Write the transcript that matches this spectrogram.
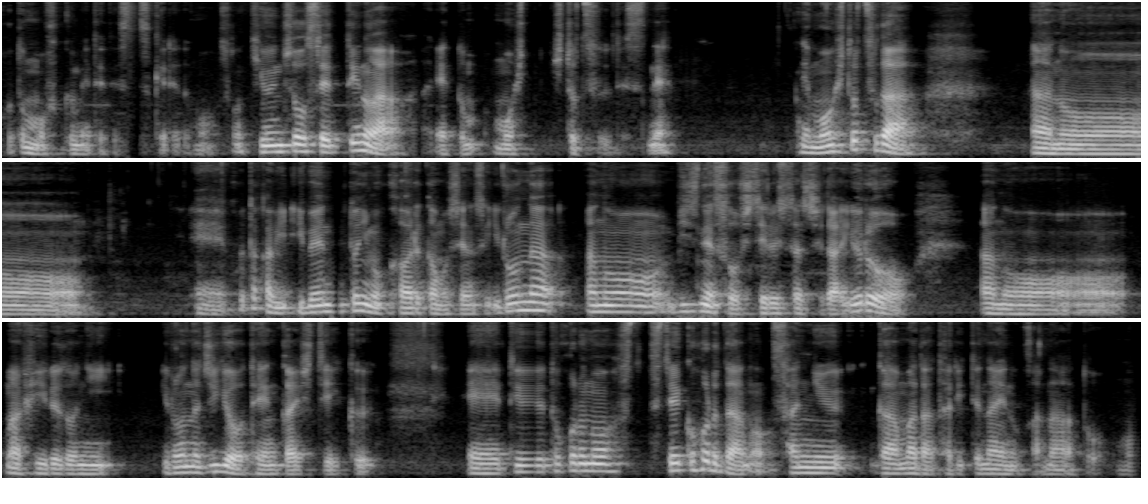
ことも含めてですけれども、その機運調整っていうのが、えっ、と、もう一つですね。で、もう一つが、あのえー、これだかイベントにも変わるかもしれないですいろんな、あのビジネスをしている人たちが夜を、あのまあ、フィールドにいろんな事業を展開していく、えー、というところのステークホルダーの参入がまだ足りてないのかなと思、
